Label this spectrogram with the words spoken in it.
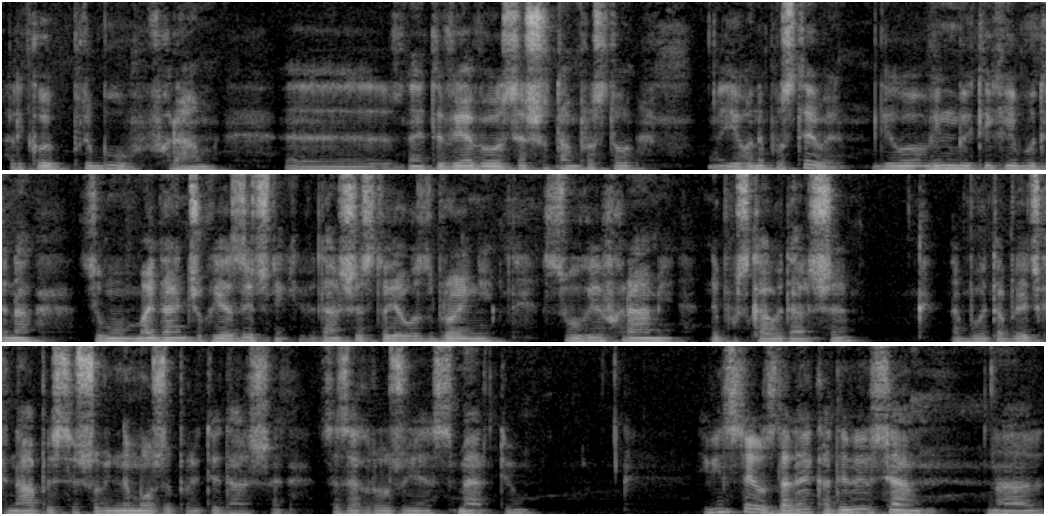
Але коли прибув в храм, е, знаєте, виявилося, що там просто його не пустили. Його, він міг тільки бути на цьому майданчику язичників. Далі стояли озброєні слуги в храмі, не пускали далі. Там були таблички, написи, що він не може пройти далі. Це загрожує смертю. І він стояв здалека, дивився на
